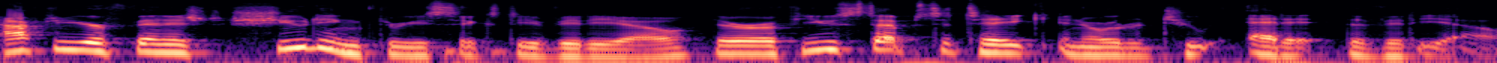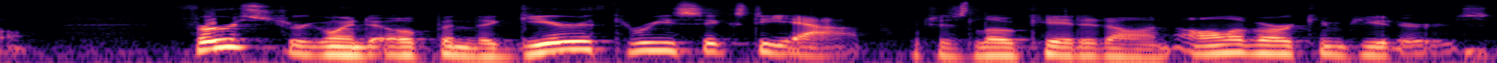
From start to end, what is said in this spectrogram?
After you're finished shooting 360 video, there are a few steps to take in order to edit the video. First, you're going to open the Gear 360 app, which is located on all of our computers,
